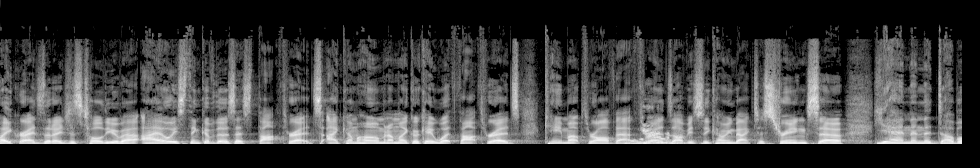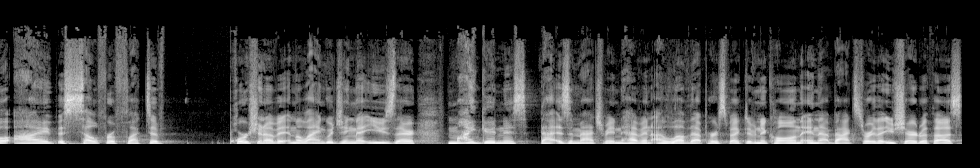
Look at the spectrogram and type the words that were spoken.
bike rides that I just told you about, I always think of those as thought threads. I come home and I'm like, okay, what thought threads came up through all of that? Yeah. Threads obviously coming back to string. So yeah, and then the double I, the self-reflective portion of it and the languaging that you use there, my goodness, that is a match made in heaven. I love that perspective, Nicole, and, and that backstory that you shared with us.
